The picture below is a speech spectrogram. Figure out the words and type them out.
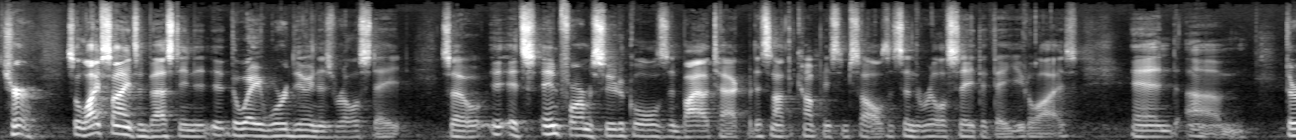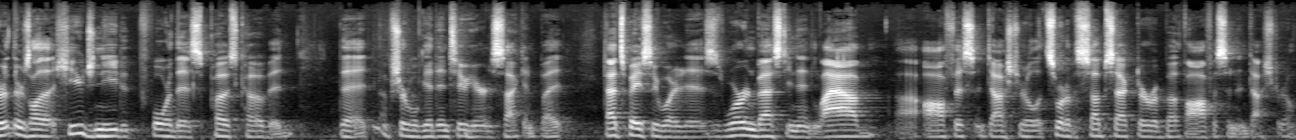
Sure. So life science investing, it, it- the way we're doing is real estate. So it, it's in pharmaceuticals and biotech, but it's not the companies themselves. It's in the real estate that they utilize, and um, there, there's a huge need for this post COVID that I'm sure we'll get into here in a second. But that's basically what it is. we're investing in lab, uh, office, industrial. It's sort of a subsector of both office and industrial.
